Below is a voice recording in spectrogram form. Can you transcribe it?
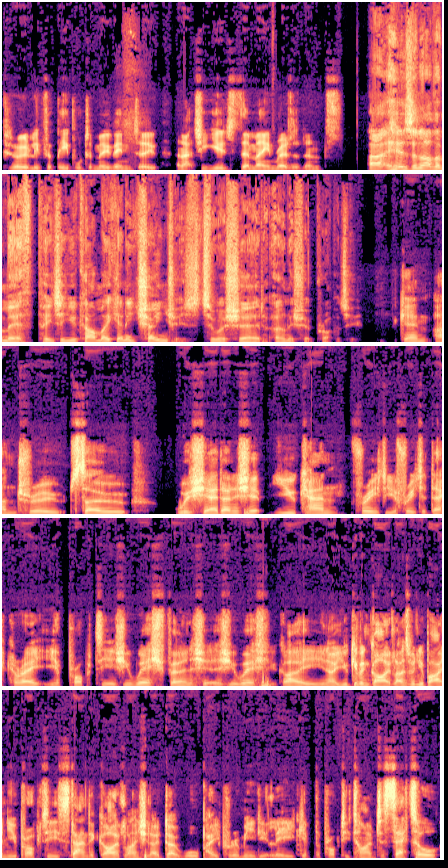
purely for people to move into and actually use their main residence. Uh, here's another myth, Peter. You can't make any changes to a shared ownership property. Again, untrue. So with shared ownership, you can free you're free to decorate your property as you wish, furnish it as you wish. You guy, you know, you're given guidelines when you buy a new property. Standard guidelines, you know, don't wallpaper immediately. Give the property time to settle.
